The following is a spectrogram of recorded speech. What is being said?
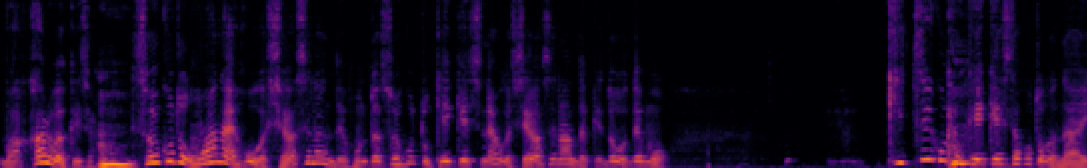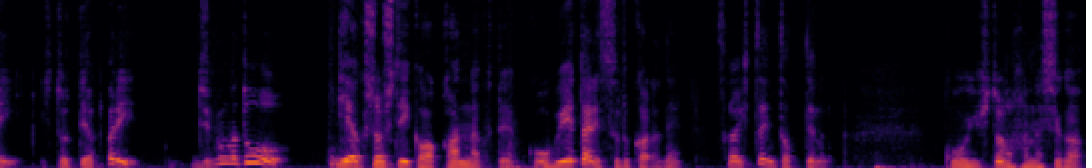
わかるわけじゃん、でそういうことを思わない方が幸せなんだよ。本当はそういうことを経験しない方が幸せなんだけど、でも、きついことを経験したことがない人ってやっぱり自分がどうリアクションしていいか分かんなくてこう怯えたりするからね。そういう人にとってのこういう人の話が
